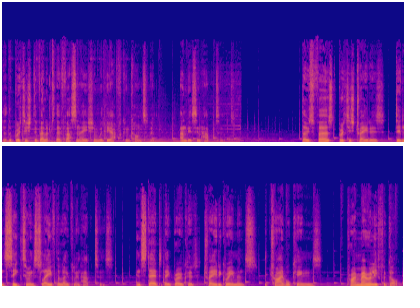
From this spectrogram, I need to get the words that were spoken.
that the British developed their fascination with the African continent and its inhabitants. Those first British traders didn't seek to enslave the local inhabitants. Instead, they brokered trade agreements with tribal kings, primarily for gold.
